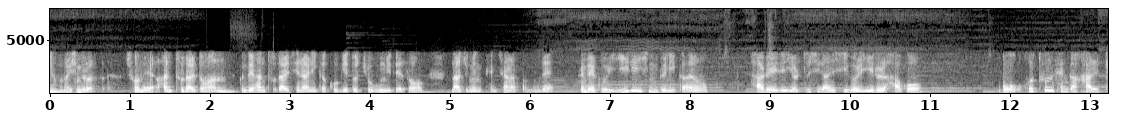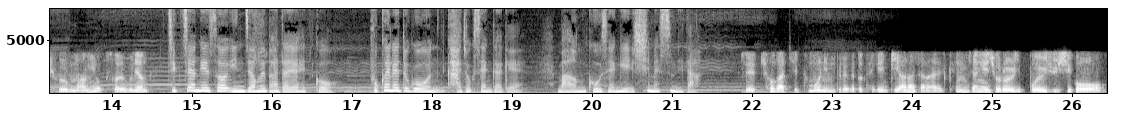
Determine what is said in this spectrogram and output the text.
정말 힘들었어요. 처음에 한 두 달 동안. 음. 근데 한 두 달 지나니까 거기에 또 적응이 돼서 나중엔 괜찮았었는데 근데 그 일이 힘드니까요. 하루에 이제 12시간씩을 일을 하고 뭐 허튼 생각할 경황이 없어요. 그냥 직장에서 인정을 받아야 했고 북한에 두고 온 가족 생각에 마음 고생이 심했습니다. 제 처갓집 부모님들에게도 되게 미안하잖아요. 굉장히 저를 이뻐해 주시고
